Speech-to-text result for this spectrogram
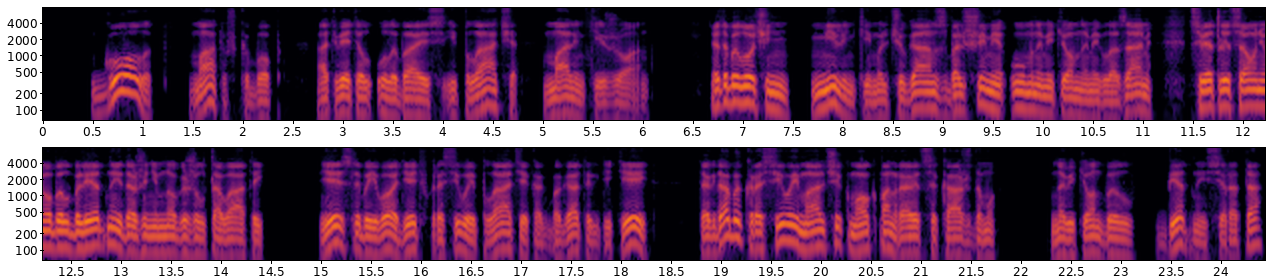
— Голод, матушка Боб, — ответил, улыбаясь и плача, маленький Жуан. Это был очень миленький мальчуган с большими умными темными глазами. Цвет лица у него был бледный и даже немного желтоватый. Если бы его одеть в красивое платье, как богатых детей, тогда бы красивый мальчик мог понравиться каждому. Но ведь он был бедный сирота,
